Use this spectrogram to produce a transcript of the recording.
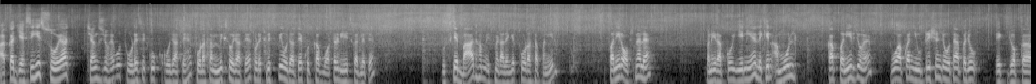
आपका जैसे ही सोया चंक्स जो है वो थोड़े से कुक हो जाते हैं, थोड़ा सा मिक्स हो जाते हैं, थोड़े क्रिस्पी हो जाते हैं, खुद का वाटर रिलीज़ कर लेते हैं। उसके बाद हम इसमें डालेंगे थोड़ा सा पनीर। पनीर ऑप्शनल है। पनीर आपको ये नहीं है, लेकिन अमूल का पनीर जो है, वो आपका न्यूट्रिशन जो होता है, आपका जो एक, जो आपका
